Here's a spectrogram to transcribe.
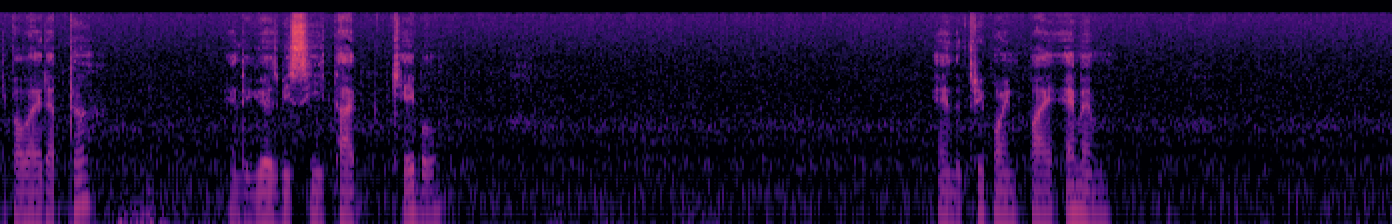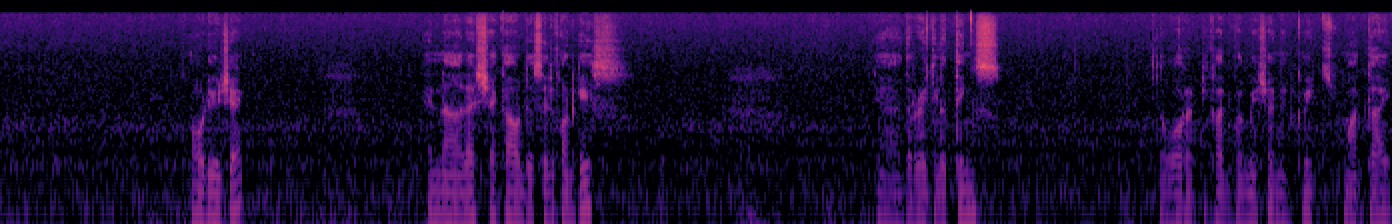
the power adapter and the USB-C type cable. And the 3.5 mm audio jack. And uh, let's check out the silicone case. Yeah the regular things warranty card information and quick smart guide.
